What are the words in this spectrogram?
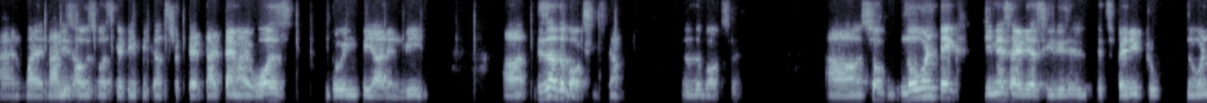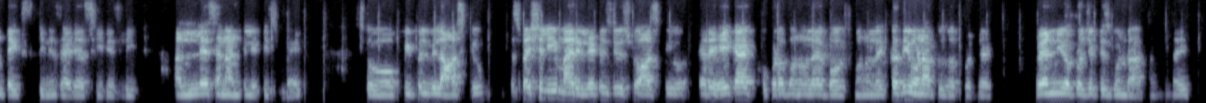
and my nanny's house was getting reconstructed. That time I was doing TRNV. Uh, these are the boxes. Yeah, these are the boxes. Uh, so no one takes genius idea seriously. It's very true. No one takes genius idea seriously unless and until it is made. So people will ask you, especially my relatives used to ask you, "अरे हे काय खोपडा बनवलाय बॉक्स बनवलाय कधी होणार तुझा project? When your project is going to happen?" Like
